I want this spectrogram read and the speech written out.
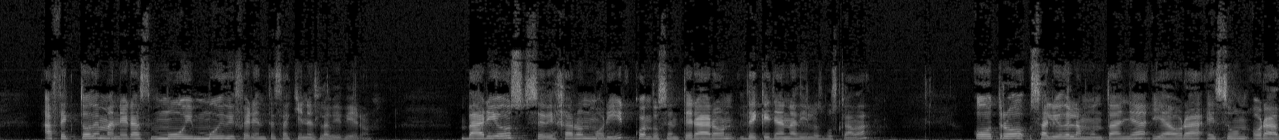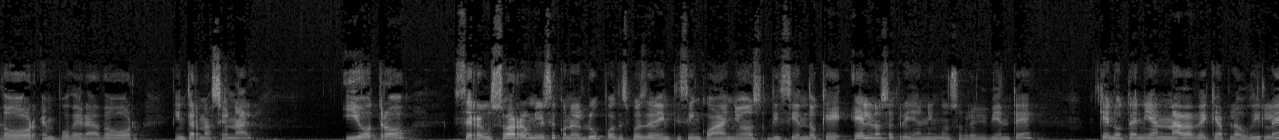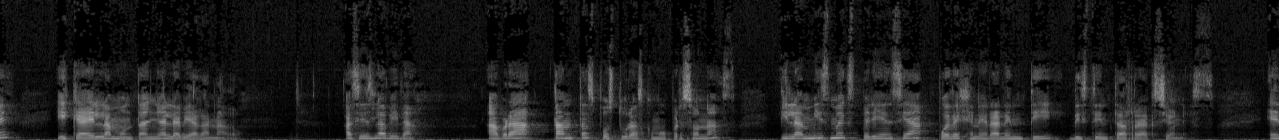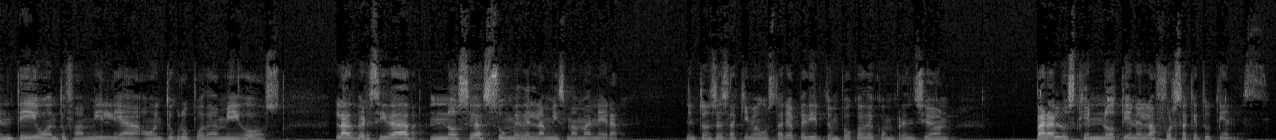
afectó de maneras muy, muy diferentes a quienes la vivieron. Varios se dejaron morir cuando se enteraron de que ya nadie los buscaba. Otro salió de la montaña y ahora es un orador, empoderador internacional. Y otro se rehusó a reunirse con el grupo después de 25 años diciendo que él no se creía ningún sobreviviente, que no tenía nada de qué aplaudirle y que a él la montaña le había ganado. Así es la vida. Habrá tantas posturas como personas y la misma experiencia puede generar en ti distintas reacciones. En ti o en tu familia o en tu grupo de amigos, la adversidad no se asume de la misma manera. Entonces aquí me gustaría pedirte un poco de comprensión para los que no tienen la fuerza que tú tienes.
